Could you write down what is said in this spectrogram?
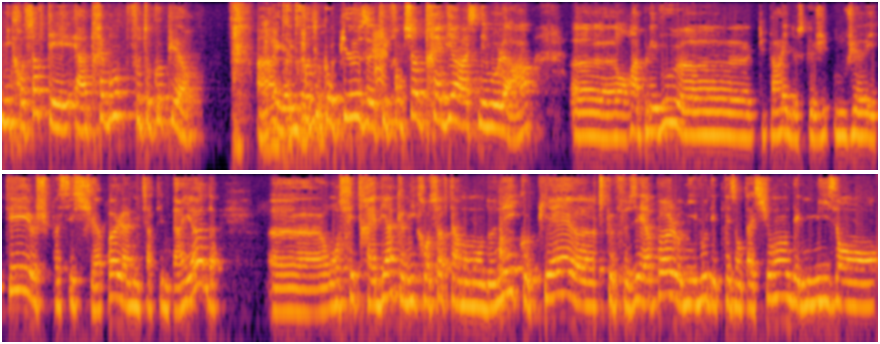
Microsoft est un très bon photocopieur. Ah, ah, il y a une photocopieuse qui fonctionne très bien à ce niveau-là. Hein. Euh, Rappelez-vous, euh, tu parlais de ce que où j'ai été. Je suis passé chez Apple à une certaine période. Euh, on sait très bien que Microsoft, à un moment donné, copiait euh, ce que faisait Apple au niveau des présentations, des mises en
